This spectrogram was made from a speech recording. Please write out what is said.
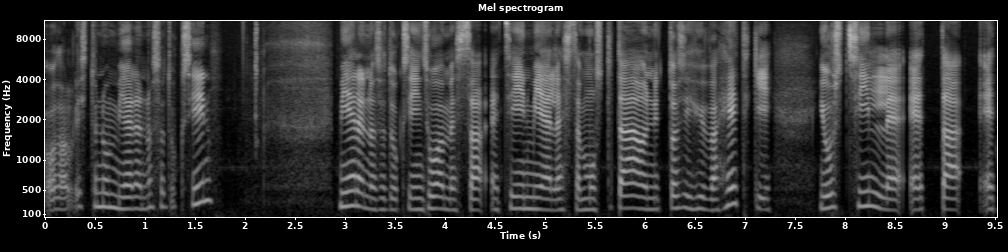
osallistunut mielenosoituksiin. Mielenosoituksiin Suomessa, että siinä mielessä musta tämä on nyt tosi hyvä hetki just sille, että et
